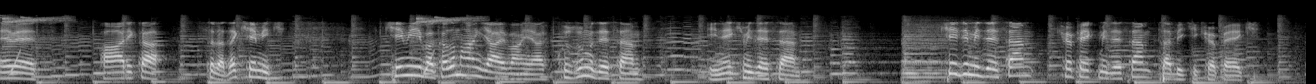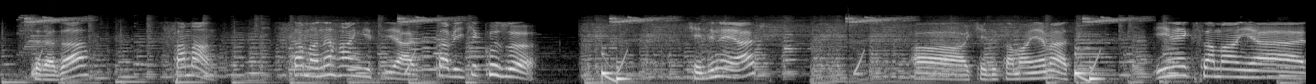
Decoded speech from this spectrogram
Evet. Harika. Sırada kemik. Kemiği bakalım hangi hayvan yer? Kuzu mu desem? İnek mi desem? Kedi mi desem? Köpek mi desem? Tabii ki köpek. Sırada saman. Samanı hangisi yer? Tabii ki kuzu. Kedi ne yer? Aa, kedi saman yemez. İnek saman yer.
